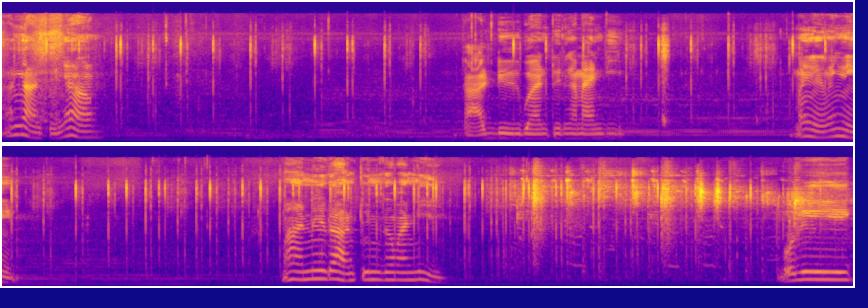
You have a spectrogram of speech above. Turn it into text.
Mana hantunya? Tak ada pun hantu dengan mandi. Mana, mana? Mana dah hantu ni tengah mandi? Boleh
